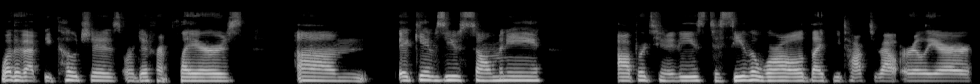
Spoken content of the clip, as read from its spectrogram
whether that be coaches or different players. Um, it gives you so many opportunities to see the world, like we talked about earlier.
